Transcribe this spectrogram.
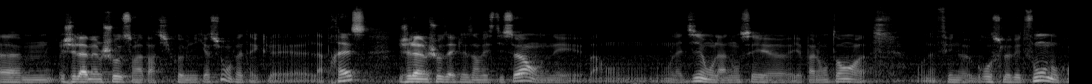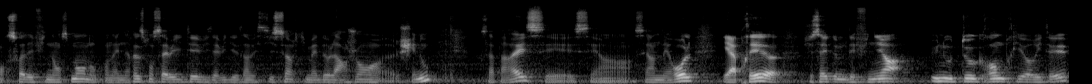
Euh, j'ai la même chose sur la partie communication, en fait, avec la presse. J'ai la même chose avec les investisseurs. On, est, bah, on, l'a dit, on l'a annoncé euh, il n'y a pas longtemps. on a fait une grosse levée de fonds, donc on reçoit des financements, donc on a une responsabilité vis-à-vis des investisseurs qui mettent de l'argent chez nous. ça, pareil, c'est, un, un, de mes rôles. Et après, j'essaye de me définir une ou deux grandes priorités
